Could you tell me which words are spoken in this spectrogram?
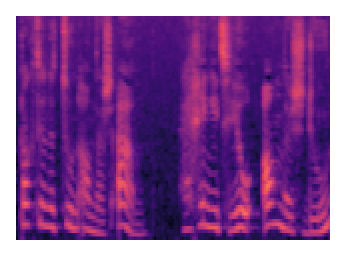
pakte het toen anders aan. Hij ging iets heel anders doen.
